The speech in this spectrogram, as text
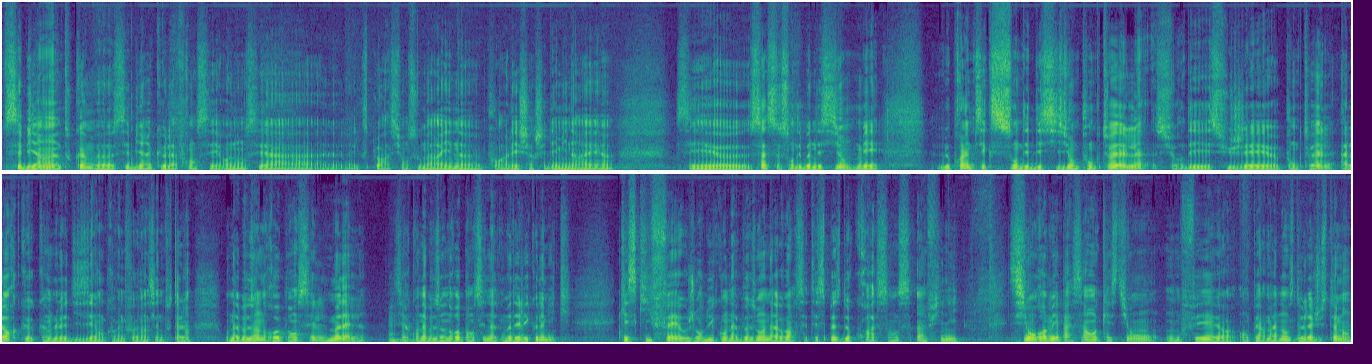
C'est bien, tout comme euh, c'est bien que la France ait renoncé à l'exploration sous-marine euh, pour aller chercher des minerais. Euh, C'est euh, ça, ce sont des bonnes décisions, mais le problème, c'est que ce sont des décisions ponctuelles sur des sujets euh, ponctuels, alors que, comme le disait encore une fois Vinciane tout à l'heure, on a besoin de repenser le modèle. C'est-à-dire qu'on a besoin de repenser notre modèle économique. Qu'est-ce qui fait aujourd'hui qu'on a besoin d'avoir cette espèce de croissance infinie? Si on remet pas ça en question, on fait euh, en permanence de l'ajustement,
